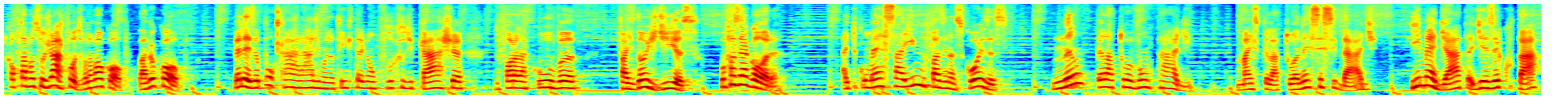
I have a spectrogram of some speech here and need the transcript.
O copo tava sujo. Ah, foda-se, vou lavar o copo. Lavei o copo. Beleza, eu, pô, caralho, mano, eu tenho que entregar um fluxo de caixa do fora da curva faz dois dias. Vou fazer agora. Aí tu começa a ir fazendo as coisas não pela tua vontade, mas pela tua necessidade imediata de executar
